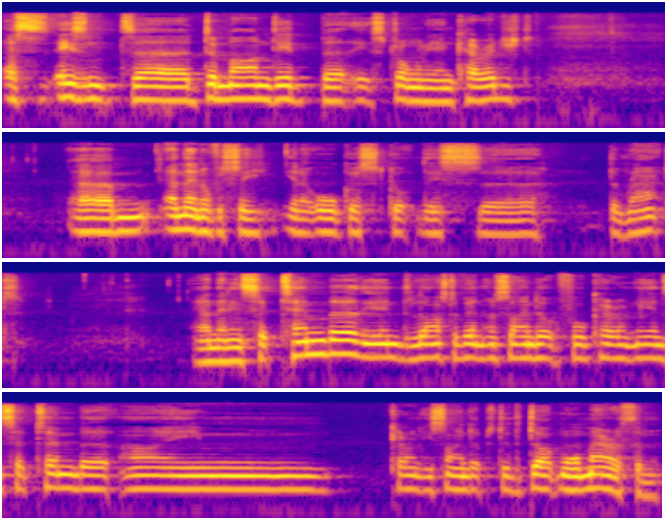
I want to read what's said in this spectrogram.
isn't uh, demanded, but it's strongly encouraged. Um, and then obviously, you know, August got this uh, the rat, and then in September, the, the last event I've signed up for currently in September, I'm currently signed up to do the Dartmoor Marathon,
